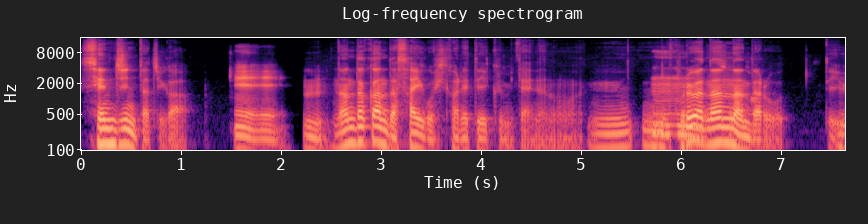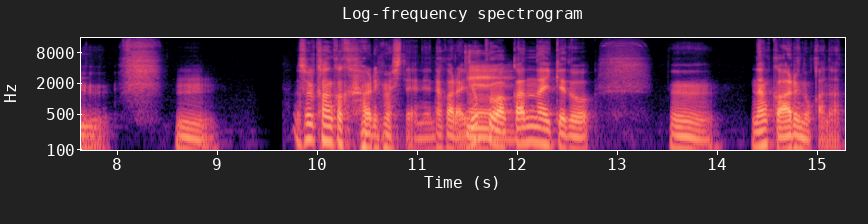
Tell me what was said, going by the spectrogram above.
先人たちが、ええ。うん、なんだかんだ最後惹かれていくみたいなのを、うん？うん。これは何なんだろうっていう、うん。そういう感覚がありましたよね。だからよくわかんないけど、うん、なんかあるのかなっ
